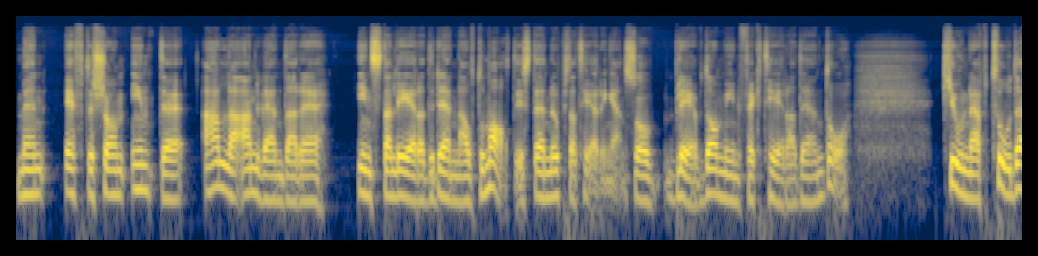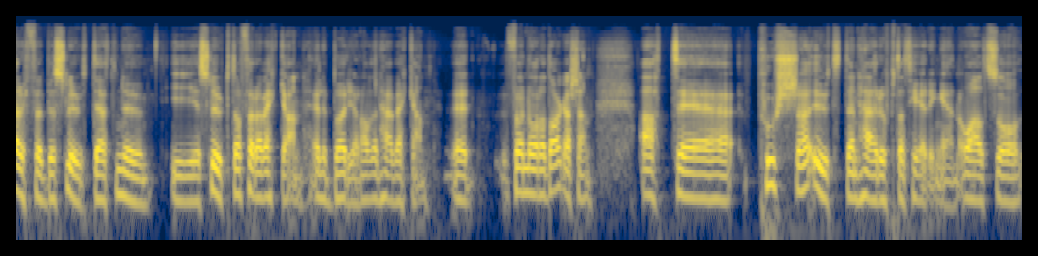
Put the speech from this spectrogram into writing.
Men eftersom inte alla användare installerade den automatiskt, den uppdateringen, så blev de infekterade ändå. QNAP tog därför beslutet nu i slutet av förra veckan, eller början av den här veckan, eh, för några dagar sedan, att eh, pusha ut den här uppdateringen och alltså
